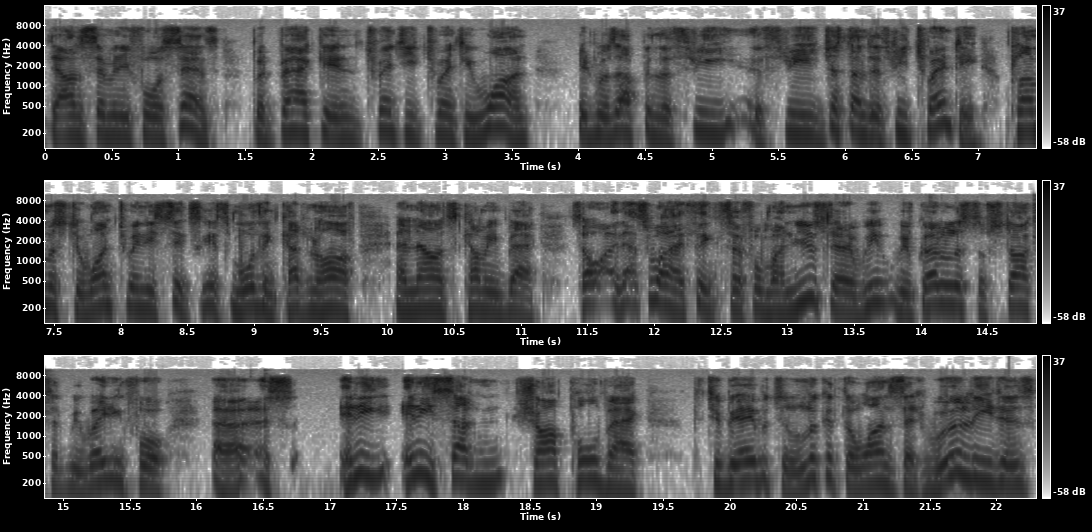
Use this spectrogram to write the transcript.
down 74 cents. But back in 2021, it was up in the three, three, just under 320, plummets to 126. It's more than cut in half, and now it's coming back. So that's why I think. So for my newsletter, we we've got a list of stocks that we're waiting for uh, any any sudden sharp pullback to be able to look at the ones that were leaders,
